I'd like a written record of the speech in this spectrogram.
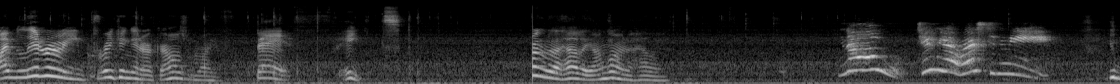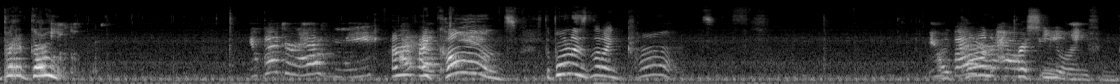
I'm literally breaking in a car with my bare feet. I'm going to the heli. I'm going to heli. No! Timmy arrested me! You better go. You better have me. And I, have can't. The problem is that I can't. You, you I better can't press. E or anything.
